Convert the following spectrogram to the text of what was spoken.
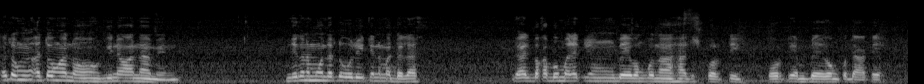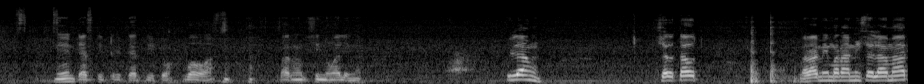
Itong, itong ano, ginawa namin, hindi ko na muna ito ulitin na madalas. Dahil baka bumalik yung bewang ko na halos 40. 40 ang bewang ko dati. Ngayon 33, 32. Wow ah. Parang sinungaling ah. Ilang. Shoutout. Maraming maraming salamat.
